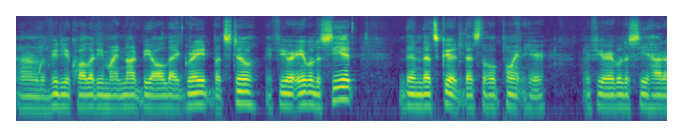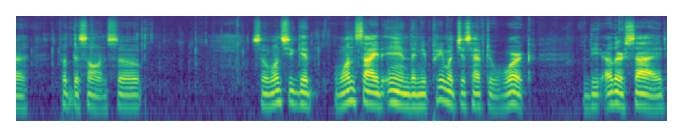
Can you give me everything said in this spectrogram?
I don't know the video quality might not be all that great but still if you're able to see it then that's good. That's the whole point here if you're able to see how to put this on. So so once you get one side in then you pretty much just have to work the other side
